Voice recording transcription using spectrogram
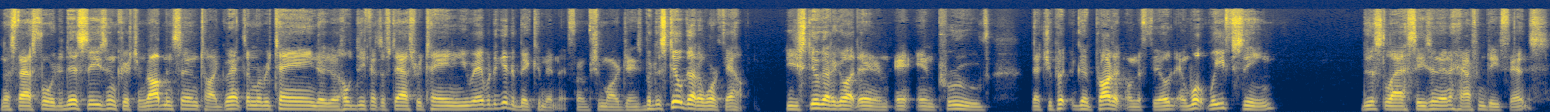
Let's fast forward to this season. Christian Robinson, Todd Grantham are retained. The whole defensive staff's retained. And you were able to get a big commitment from Shemar James, but it's still got to work out. You still got to go out there and, and, prove that you're putting a good product on the field. And what we've seen this last season and a half from defense,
